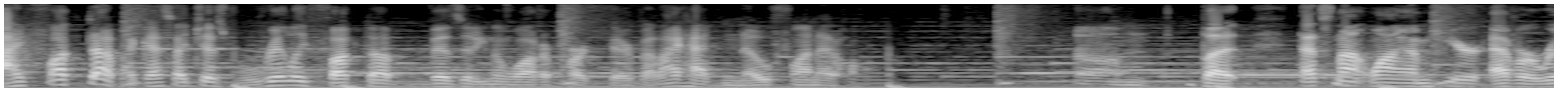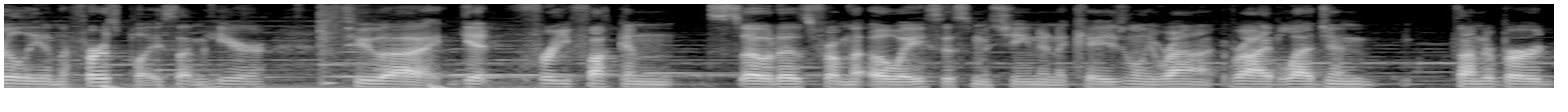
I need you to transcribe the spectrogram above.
I fucked up. I guess I just really fucked up visiting the water park there, but I had no fun at all. Um, But that's not why I'm here ever really in the first place. I'm here to uh, get free fucking sodas from the Oasis machine and occasionally ride, ride Legend, Thunderbird,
